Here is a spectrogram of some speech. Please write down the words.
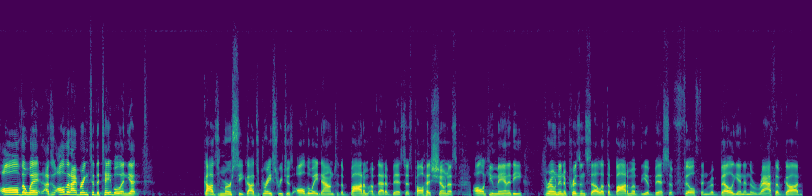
all the way, that's all that I bring to the table, and yet God's mercy, God's grace reaches all the way down to the bottom of that abyss. As Paul has shown us, all humanity thrown in a prison cell at the bottom of the abyss of filth and rebellion and the wrath of God.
